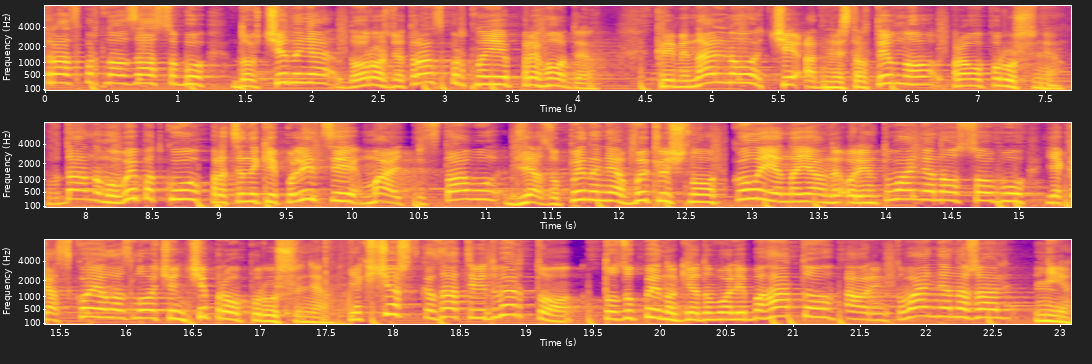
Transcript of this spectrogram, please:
транспортного засобу до вчинення дорожньо-транспортної пригоди. Кримінального чи адміністративного правопорушення в даному випадку працівники поліції мають підставу для зупинення виключно, коли є наявне орієнтування на особу, яка скоїла злочин чи правопорушення. Якщо ж сказати відверто, то зупинок є доволі багато, а орієнтування, на жаль, ні.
